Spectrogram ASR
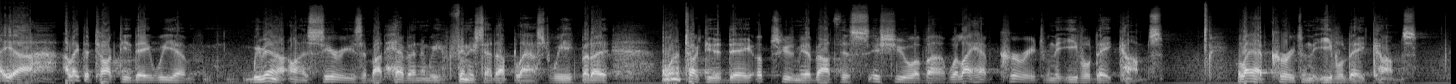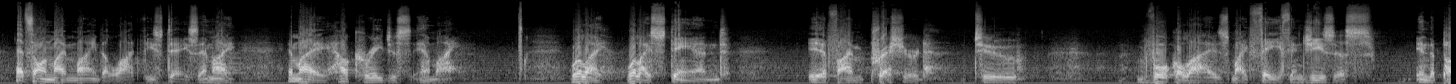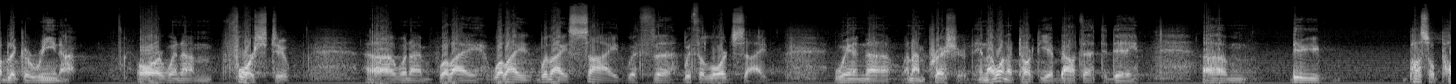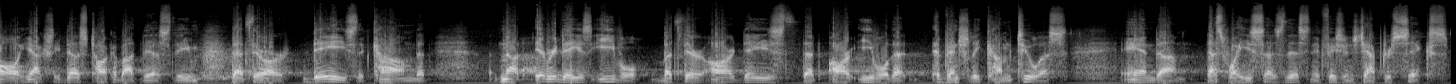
I, uh, I'd like to talk to you today. We, uh, we've been on a series about heaven, and we finished that up last week. But I, I want to talk to you today, oops, excuse me, about this issue of uh, will I have courage when the evil day comes? Will I have courage when the evil day comes? That's on my mind a lot these days. Am I, am I, how courageous am I? Will I, will I stand if I'm pressured to vocalize my faith in Jesus in the public arena or when I'm forced to. Uh, when I'm, will I, will I, will I side with the, with the Lord's side when, uh, when I'm pressured? And I want to talk to you about that today. Um, the Apostle Paul, he actually does talk about this, the, that there are days that come that not every day is evil, but there are days that are evil that eventually come to us. And um, that's why he says this in Ephesians chapter 6.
